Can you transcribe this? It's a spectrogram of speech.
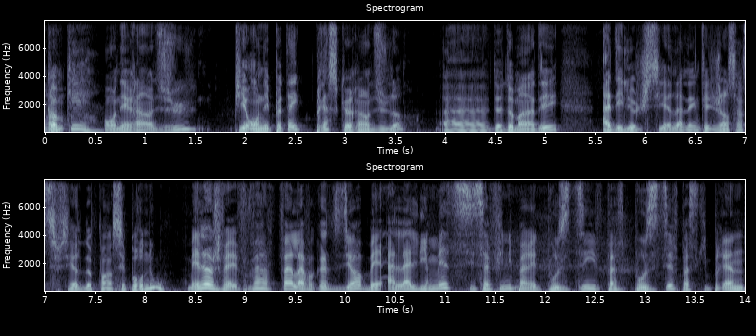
Comme-. On est rendu, puis on est peut-être presque rendu là, euh, de demander à des logiciels, à l'intelligence artificielle, de penser pour nous. Mais là, je vais faire, faire l'avocat du diable. À la limite, si ça finit par être positif, parce, positif parce qu'ils prennent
